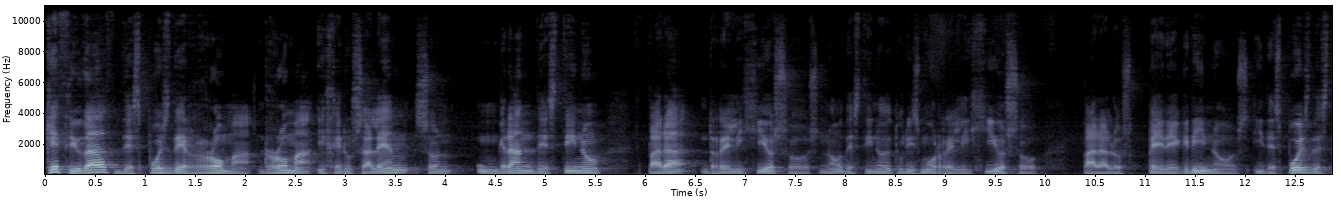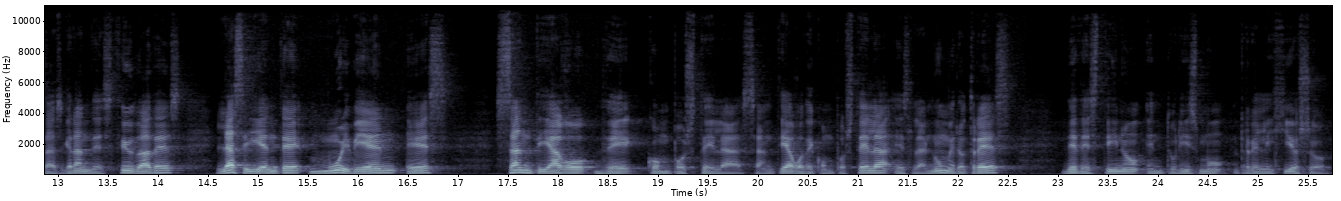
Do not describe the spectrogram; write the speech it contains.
¿Qué ciudad después de Roma, Roma y Jerusalén son un gran destino para religiosos, ¿no? Destino de turismo religioso para los peregrinos y después de estas grandes ciudades, la siguiente, muy bien, es Santiago de Compostela. Santiago de Compostela es la número 3 de destino en turismo religioso.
